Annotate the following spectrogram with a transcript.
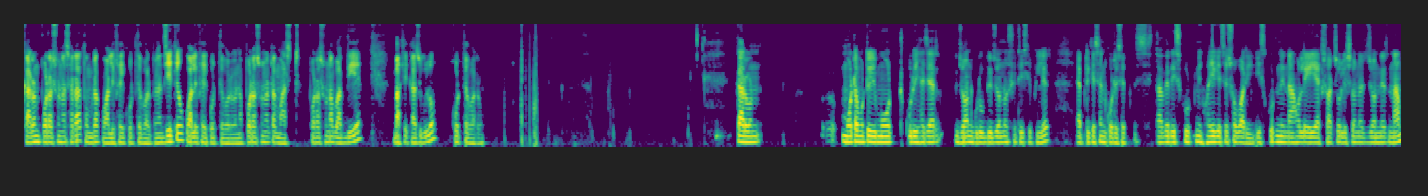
কারণ পড়াশোনা ছাড়া তোমরা কোয়ালিফাই করতে পারবে না। যে কেউ কোয়ালিফাই করতে পারবে না। পড়াশোনাটা মাস্ট পড়াশোনা বাদ দিয়ে বাকি কাজগুলো করতে পারো। কারণ, মোটামুটি মোট কুড়ি হাজার জন গ্রুপের জন্য সিটি সিভিলের অ্যাপ্লিকেশন করেছে। তাদের স্ক্রুটনি হয়ে গেছে সবারই। স্ক্রুটনি না হলে এই একশো আটচল্লিশ জনের জনের নাম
